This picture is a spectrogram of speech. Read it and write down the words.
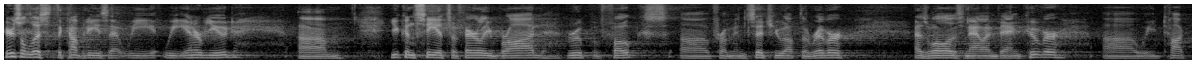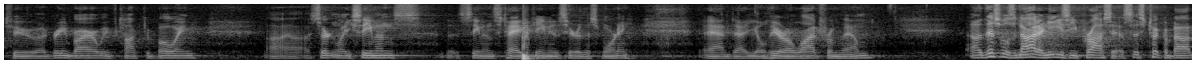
Here's a list of the companies that we, we interviewed. Um, you can see it's a fairly broad group of folks uh, from Insitu up the river as well as now in Vancouver. Uh, we talked to uh, Greenbrier, we've talked to Boeing, uh, certainly Siemens. The Siemens tag team is here this morning, and uh, you'll hear a lot from them. Uh, this was not an easy process. This took about,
